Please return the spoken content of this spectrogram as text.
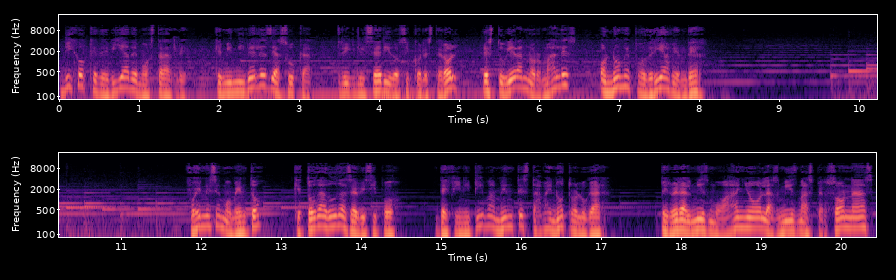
dijo que debía demostrarle que mis niveles de azúcar, triglicéridos y colesterol estuvieran normales o no me podría vender. Fue en ese momento que toda duda se disipó. Definitivamente estaba en otro lugar. Pero era el mismo año, las mismas personas,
